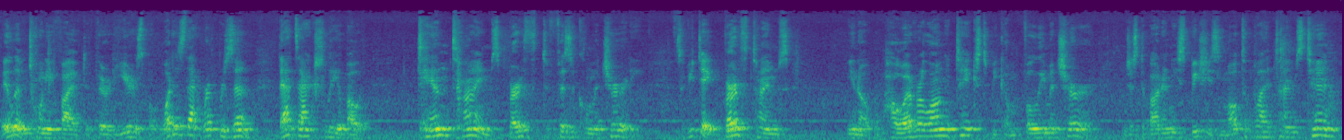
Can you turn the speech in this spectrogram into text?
they live 25 to 30 years. But what does that represent? That's actually about 10 times birth to physical maturity. So if you take birth times, you know, however long it takes to become fully mature, in just about any species, multiply it times 10,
